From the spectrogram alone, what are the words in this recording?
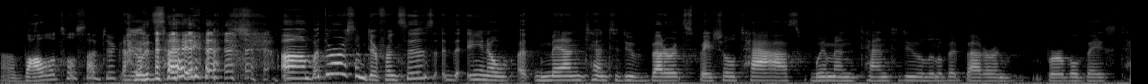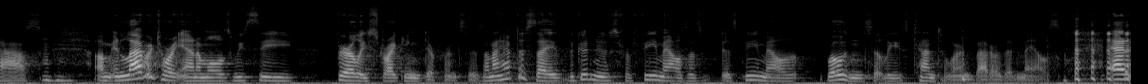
uh, volatile subject, I would say. um, but there are some differences. You know, uh, men tend to do better at spatial tasks. Women tend to do a little bit better in verbal-based tasks. Mm-hmm. Um, in laboratory animals, we see fairly striking differences. And I have to say, the good news for females is, is female rodents at least tend to learn better than males and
